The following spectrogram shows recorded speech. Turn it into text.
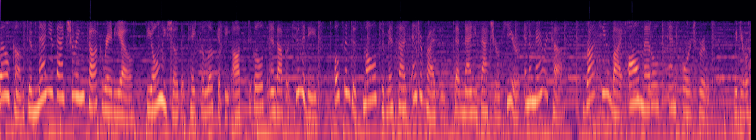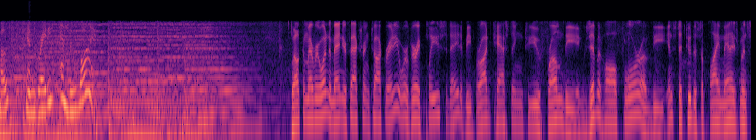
Welcome to Manufacturing Talk Radio, the only show that takes a look at the obstacles and opportunities open to small to mid-sized enterprises that manufacture here in America. Brought to you by All Metals and Forge Group, with your hosts Tim Grady and Lou Weiss. Welcome, everyone, to Manufacturing Talk Radio. We're very pleased today to be broadcasting to you from the exhibit hall floor of the Institute of Supply Management's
